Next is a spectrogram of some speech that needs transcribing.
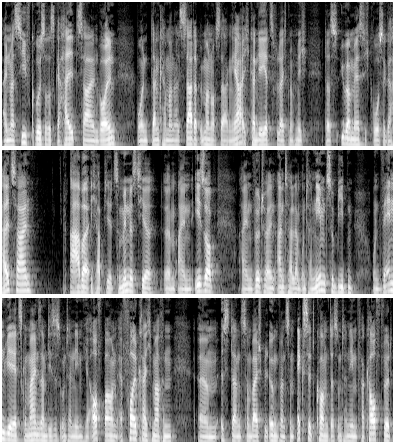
ein massiv größeres Gehalt zahlen wollen. Und dann kann man als Startup immer noch sagen, ja, ich kann dir jetzt vielleicht noch nicht das übermäßig große Gehalt zahlen, aber ich habe dir zumindest hier ähm, einen ESOP, einen virtuellen Anteil am Unternehmen zu bieten. Und wenn wir jetzt gemeinsam dieses Unternehmen hier aufbauen, erfolgreich machen, ähm, es dann zum Beispiel irgendwann zum Exit kommt, das Unternehmen verkauft wird,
